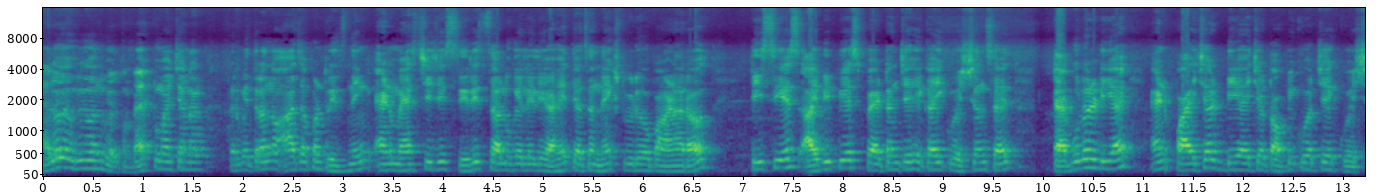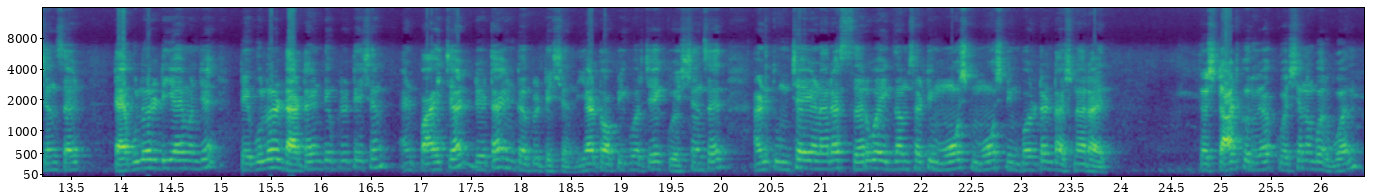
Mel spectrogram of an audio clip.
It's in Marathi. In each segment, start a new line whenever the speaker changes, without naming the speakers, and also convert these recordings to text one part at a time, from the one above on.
Hello everyone welcome back to my channel तर मित्रांनो आज आपण रिझनिंग अँड मॅथ्सची जी सिरीज चालू केलेली आहे त्याचा नेक्स्ट व्हिडिओ पाहणार आहोत. T C S I B P S पॅटर्नचे हे काही क्वेश्चन्स आहेत. Tabular D I and pie chart D आयच्या टॉपिकवरचे क्वेश्चन्स आहेत. टॅब्युलर डी आय म्हणजे tabular data interpretation and pie chart data interpretation या टॉपिकवरचे क्वेश्चन्स आहेत. आणि तुमच्या येणाऱ्या सर्व एक्झामसाठी मोस्ट मोस्ट इम्पॉर्टंट असणार आहेत. तर स्टार्ट करूया. Question number one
